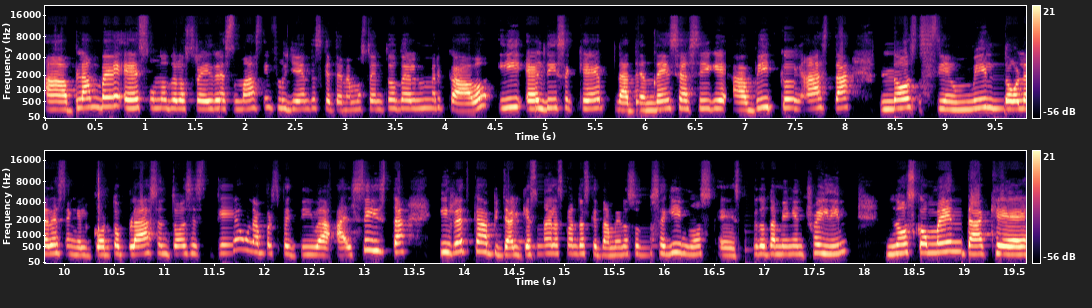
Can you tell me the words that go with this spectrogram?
Uh, Plan B es uno de los traders más influyentes que tenemos dentro del mercado y él dice que la tendencia sigue a Bitcoin hasta los 100 mil dólares en el corto plazo, entonces tiene una perspectiva alcista y Red Capital, que es una de las cuentas que también nosotros seguimos, experto también en trading, nos comenta que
